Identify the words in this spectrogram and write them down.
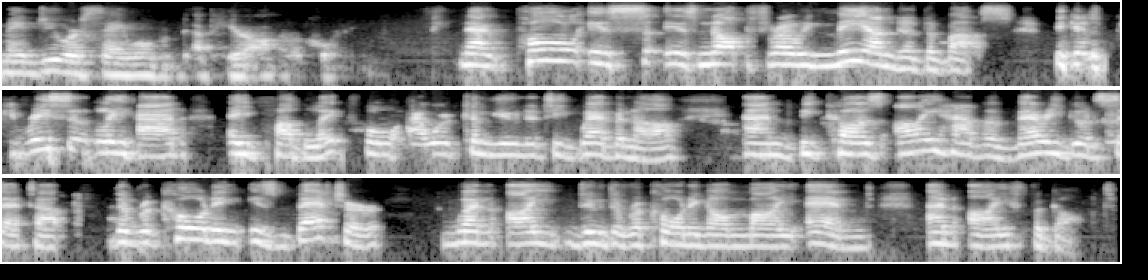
may do or say will appear on the recording. Now, Paul is, is not throwing me under the bus because we recently had a public for our community webinar. And because I have a very good setup, the recording is better when I do the recording on my end and I forgot.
